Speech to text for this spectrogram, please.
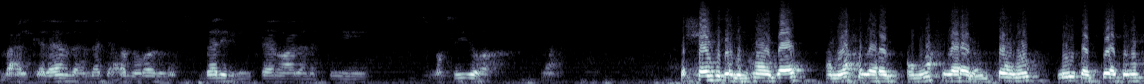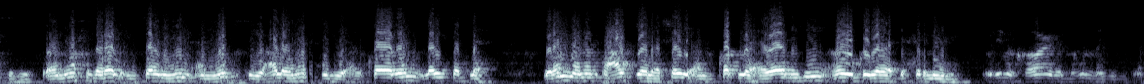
مع الكلام لأنك نفسك بل الإنسان على نفسه بصيرة. نعم. الشاهد من هذا أن يحذر, أن يحذر الإنسان من تزكية نفسه وأن يحذر الإنسان من أن يبقي على نفسه ألقابا ليست له لأن من تعجل شيئا قبل أوانه عوقب بحرمانه. ودي من القواعد المهمة جدا.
